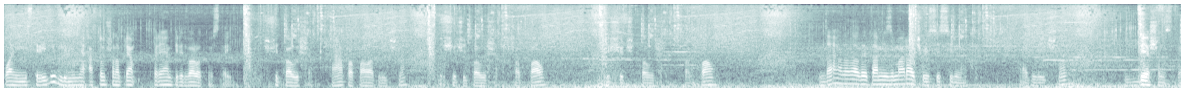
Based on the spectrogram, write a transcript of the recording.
плане не стрельбы для меня, а в том, что она прям, прям перед воротами стоит. Чуть-чуть повыше. А, попал, отлично. Еще чуть повыше. Попал. Еще чуть повыше. Попал. Да, да, да, ты там не заморачивайся сильно. Отлично. В бешенстве.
